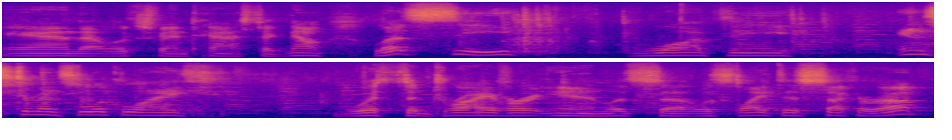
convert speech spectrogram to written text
and that looks fantastic. Now, let's see what the instruments look like with the driver in. Let's uh, let's light this sucker up,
